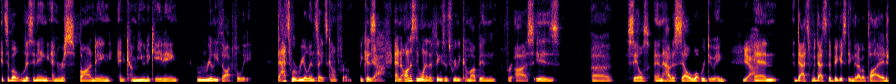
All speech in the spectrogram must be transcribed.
It's about listening and responding and communicating really thoughtfully. That's where real insights come from. Because yeah. and honestly, one of the things that's really come up in for us is uh sales and how to sell what we're doing. Yeah. And that's that's the biggest thing that I've applied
